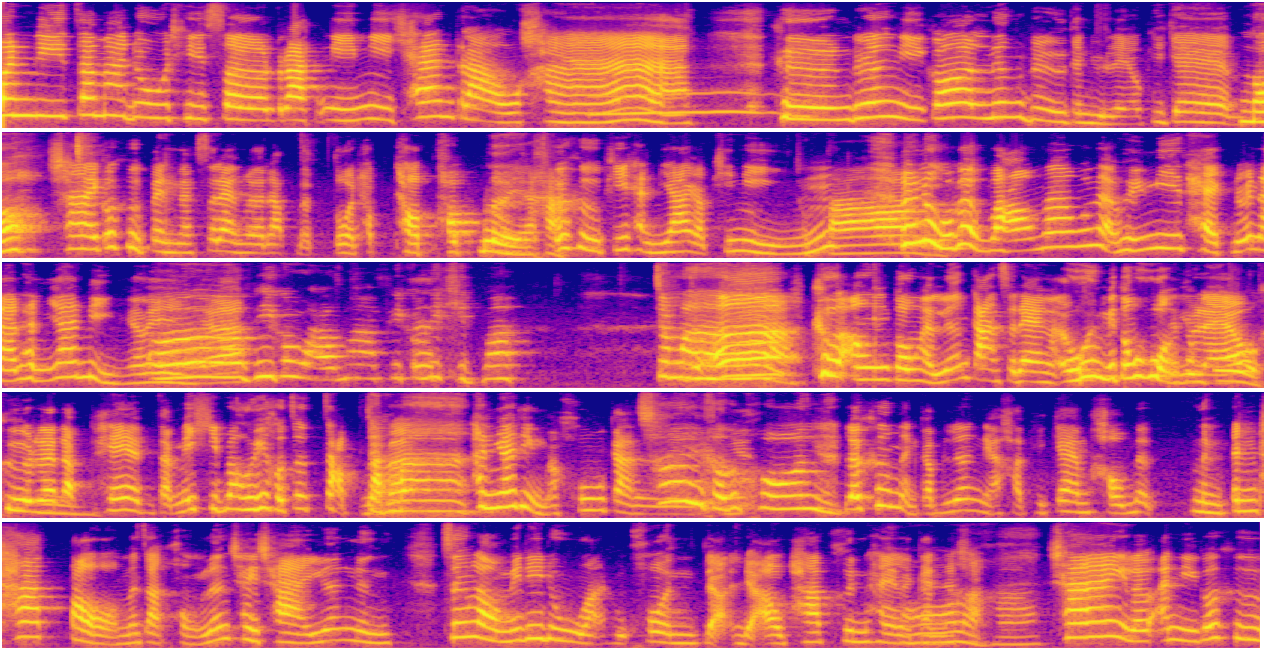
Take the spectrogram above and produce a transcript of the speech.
วันนี้จะมาดูทีเซอร์รักนี้มีแค่เราค่ะ คือเรื่องนี้ก็เรื่องลือกันอยู่แล้วพี่แก้มเนาะใช่ก็คือเป็นนักแสดงระดับแบบตัวท็อปท็อปท็อปเลยอะค่ะ ก็คือพี่ธัญญากับพี่หนิงตาแล้วหนูก็แบบว้าวมากว่าแบบเฮ้ยมีแท็กด้วยนะธัญญาหนิงอะไรเออย่างเงี้ยอพี่ก็ว้าวมากพี่ก็ไม่คิดว่า จะมา เออคือเอาตรงๆอะเรื่องการแสดงอะโอ้ยไม่ต้องห่วงอยู่แล้วไม่ต้องห่วงคือระดับเทพแต่ไม่คิดว่าเฮ้ยเขาจะจับจับแบบมาว่าธัญญาหนิงมาคู่กัน ใช่ค่ะทุกคน แล้วคือเหมือนกับเรื่องเนี้ยค่ะพี่แก้มเขาแบบเหมือนเป็นภาคต่อมาจากของเรื่องชายชายๆเรื่องหนึ่งซึ่งเราไม่ได้ดูอะทุกคนเดี๋ยวเดี๋ยวเอาภาพขึ้นให้ละกันนะอ๋อเหรคะอคะใช่แล้วอันนี้ก็คือ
